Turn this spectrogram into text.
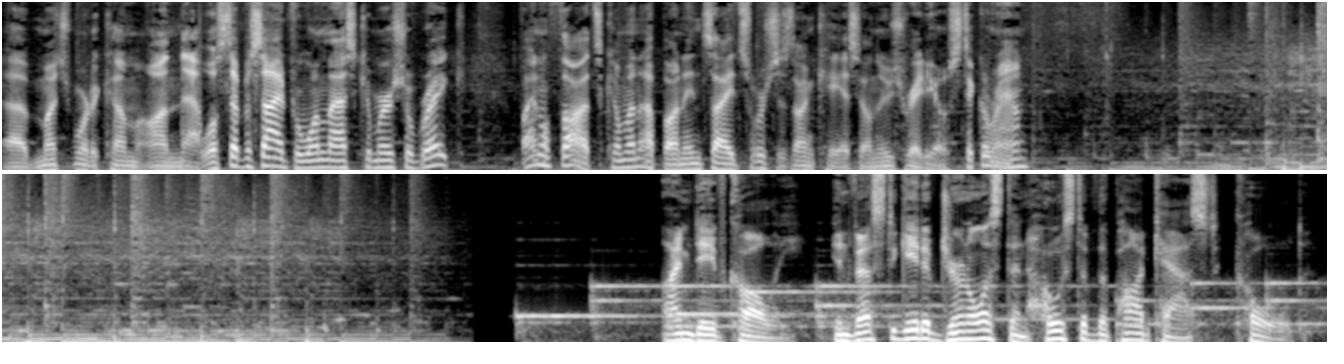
Uh, much more to come on that. We'll step aside for one last commercial break. Final thoughts coming up on Inside Sources on KSL News Radio. Stick around. I'm Dave Cawley, investigative journalist and host of the podcast Cold.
